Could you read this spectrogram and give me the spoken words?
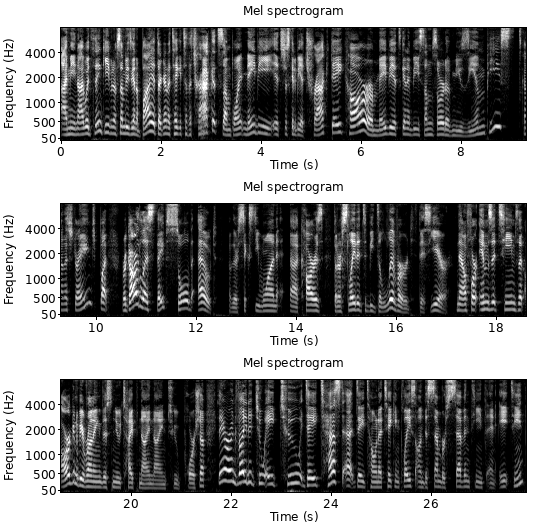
I mean, I would think even if somebody's going to buy it, they're going to take it to the track at some point. Maybe it's just going to be a track day car, or maybe it's going to be some sort of museum piece. It's kind of strange. But regardless, they've sold out of their 61 uh, cars that are slated to be delivered this year. Now, for IMSA teams that are going to be running this new Type 992 Porsche, they are invited to a two day test at Daytona taking place on December 17th and 18th.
